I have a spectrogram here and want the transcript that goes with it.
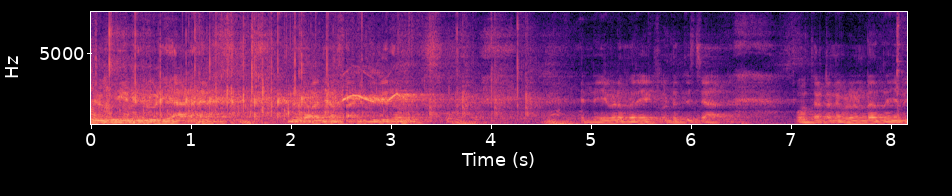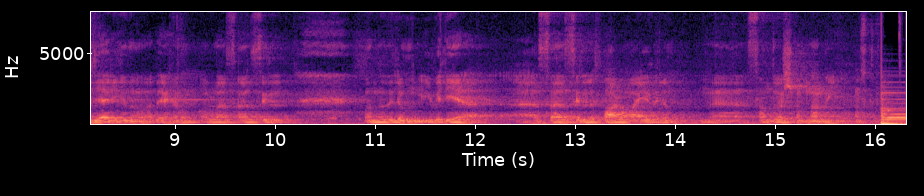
ഒരു വീട് കൂടിയാണ് എന്ന് പറഞ്ഞ് അവസാനിപ്പിക്കുന്നു. എന്നെ ഇവിടം വരെ കൊണ്ടെത്തിച്ച പോത്തേട്ടൻ ഇവിടെ ഉണ്ടെന്ന് ഞാൻ വിചാരിക്കുന്നു. അദ്ദേഹം ഉള്ള സദസ്സിൽ വന്നതിലും ഈ വലിയ സദസ്സിൽ ഭാഗമായതിലും സന്തോഷം. നന്ദി. നമസ്കാരം.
